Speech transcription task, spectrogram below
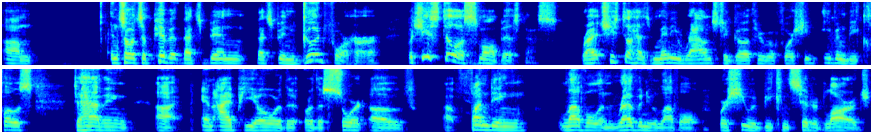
Um, and so it's a pivot that's been that's been good for her, but she's still a small business, right? She still has many rounds to go through before she'd even be close to having uh, an IPO or the or the sort of uh, funding level and revenue level where she would be considered large.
